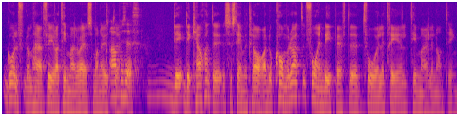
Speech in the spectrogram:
golf, de här fyra timmarna eller vad det är som man är ute. Ja, precis. Det, det kanske inte systemet klarar. Då kommer du att få en dipp efter två eller tre timmar eller någonting.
